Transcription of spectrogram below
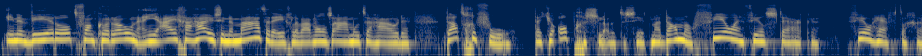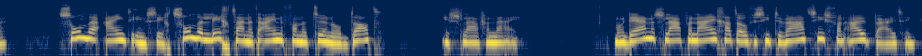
In een wereld van corona, in je eigen huis, in de maatregelen waar we ons aan moeten houden. Dat gevoel dat je opgesloten zit, maar dan nog veel en veel sterker, veel heftiger. Zonder eindinzicht, zonder licht aan het einde van de tunnel. Dat is slavernij. Moderne slavernij gaat over situaties van uitbuiting,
